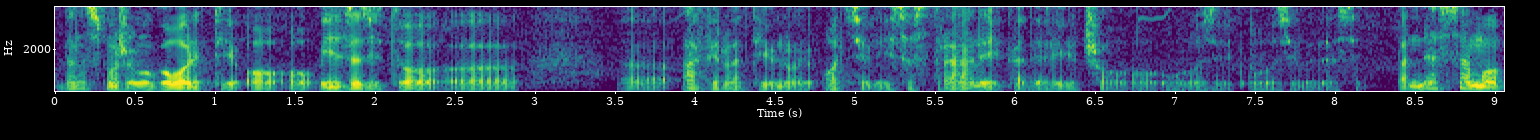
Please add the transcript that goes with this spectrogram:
danas možemo govoriti o, o izrazito e, e, afirmativnoj ocjeni sa strane kada je riječ o ulozi, ulozi medrese. Pa ne samo,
